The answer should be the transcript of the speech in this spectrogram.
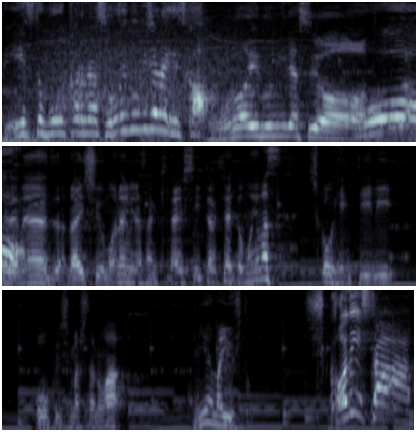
ベースとボーカルが揃い踏みじゃないですか。揃い踏みですよ。というわけでね来週もね皆さん期待していただきたいと思います。嗜好品 TV お送りしましたのは小宮山雄人シカでした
